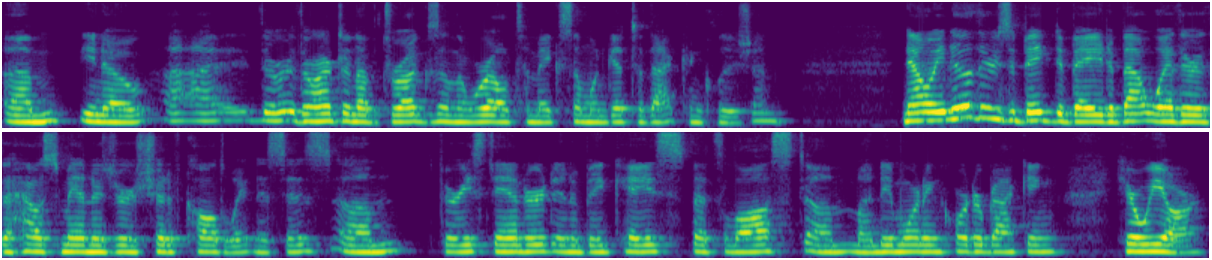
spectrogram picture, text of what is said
Um, you know, I, there, there aren't enough drugs in the world to make someone get to that conclusion. Now, I know there's a big debate about whether the House manager should have called witnesses. Um, very standard in a big case that's lost. Um, Monday morning quarterbacking. Here we are.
